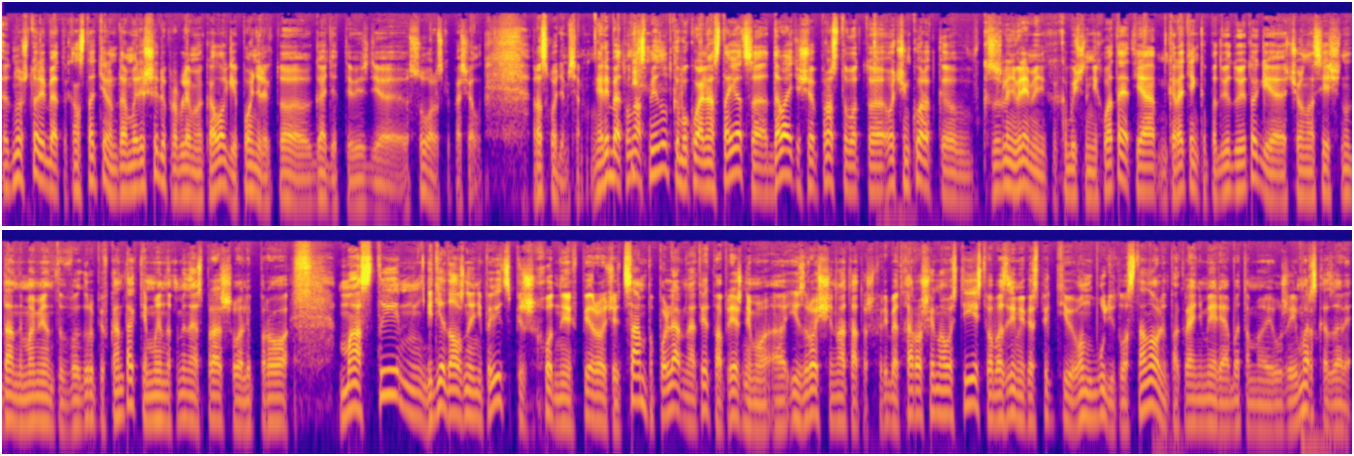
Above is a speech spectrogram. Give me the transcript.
Ну что, ребята, констатируем, да, мы решили проблему экологии, поняли, кто гадит-то везде, Суворовский поселок. Расходимся. Ребята, у нас минутка буквально остается. Давайте еще просто вот э, очень коротко, к сожалению, времени, как обычно, не хватает. Я коротенько подведу итоги, что у нас есть на данный момент в группе ВКонтакте. Мы, напоминаю, спрашивали про мосты, где должны не появиться пешеходные в первую очередь. Сам популярный ответ по-прежнему э, из рощи на Татушев. Ребят, хорошие новости есть, в обозримой перспективе он будет восстановлен, по крайней мере, об этом уже и мэр сказали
